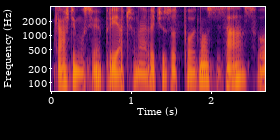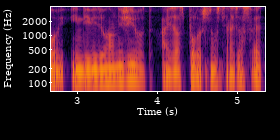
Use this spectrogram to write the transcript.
každý musíme prijať čo najväčšiu zodpovednosť za svoj individuálny život, aj za spoločnosť, aj za svet.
